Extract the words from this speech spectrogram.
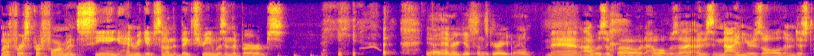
My first performance seeing Henry Gibson on the big screen was in The Burbs. Yeah, Henry Gibson's great, man. Man, I was about how old was I? I was nine years old, and just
